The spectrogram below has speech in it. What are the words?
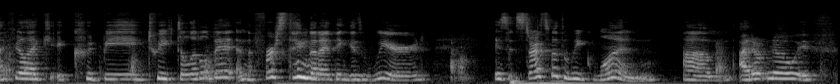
I feel like it could be tweaked a little bit and the first thing that I think is weird is it starts with week one. Um, I don't know if,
